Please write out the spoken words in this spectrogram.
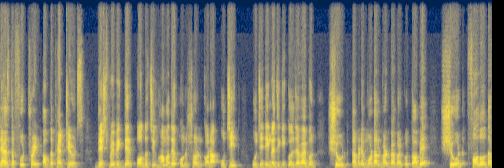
dash the footprint of the patriots. দেশপ্রেমিকদের পদচিহ্ন আমাদের অনুসরণ করা উচিত। উচিত ইংরেজি কি কলজা ভাই বোন? শুড। তারপরে মোডাল ভার্ব ব্যবহার করতে হবে। Should follow the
